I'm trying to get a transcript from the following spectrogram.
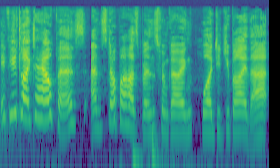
If you'd like to help us and stop our husbands from going, why did you buy that?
